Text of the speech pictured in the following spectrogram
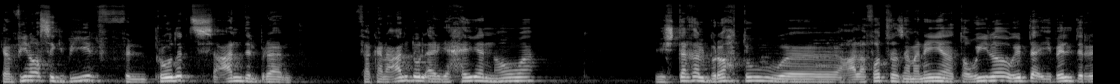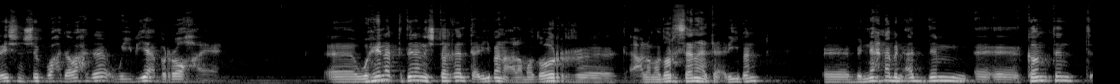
كان في نقص كبير في ال products عند ال brand فكان عنده الأريحية إن هو يشتغل براحته آه، على فترة زمنية طويلة ويبدأ ي build ال relationship واحدة واحدة ويبيع بالراحة يعني. آه، وهنا ابتدينا نشتغل تقريبا على مدار آه، على مدار سنة تقريبا. بإن إحنا بنقدم content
